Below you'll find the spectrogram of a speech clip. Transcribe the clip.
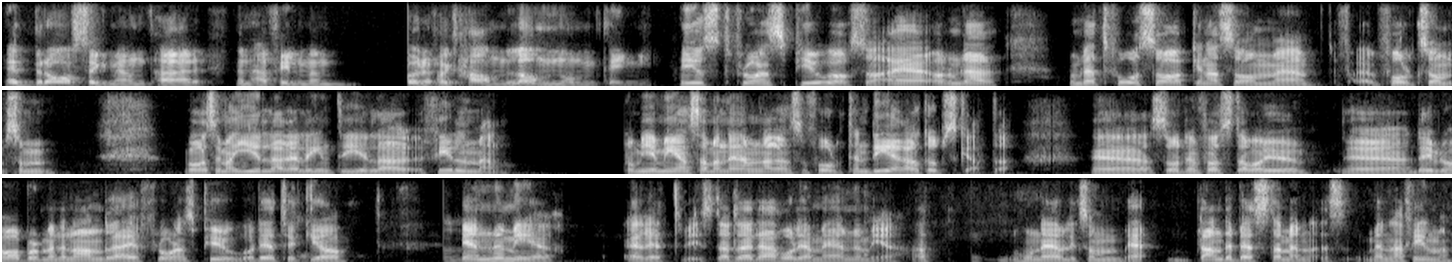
ett bra segment här. Den här filmen börjar faktiskt handla om någonting. Men just Florence Pugh också. Eh, av de där de där två sakerna som eh, folk som, som vare sig man gillar eller inte gillar filmen. De gemensamma nämnaren som folk tenderar att uppskatta. Eh, så den första var ju eh, David Harbour men den andra är Florence Pugh och det tycker jag ännu mer är rättvist. Att det där håller jag med ännu mer. Att hon är liksom eh, bland det bästa med, med den här filmen.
